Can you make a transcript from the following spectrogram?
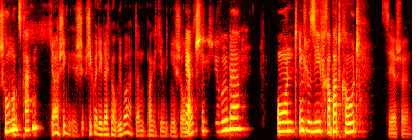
Shownotes packen. Ja, schick, schick mir den gleich mal rüber, dann packe ich den mit in die Shownotes. Ja, schick ich dir rüber. Und inklusive Rabattcode. Sehr schön.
